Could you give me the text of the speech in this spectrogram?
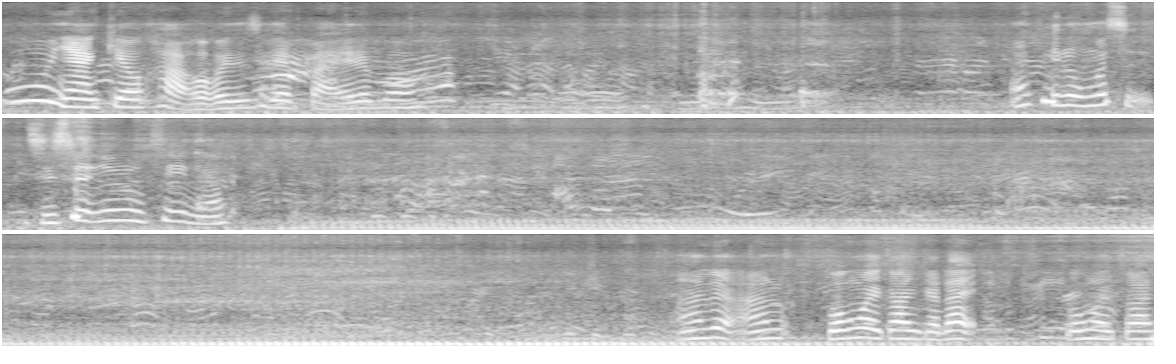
โอ้อยากเกี่ยวเขาจะสิได้ไปได้บ่ไอ้พี่ลุงมาซื้อสิซื้ออยู่ลูกชิ้นนะเอะเดี๋ยวเอาปรุงไว้ก่อนก็ได้ ปรุงไว้ก่อน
